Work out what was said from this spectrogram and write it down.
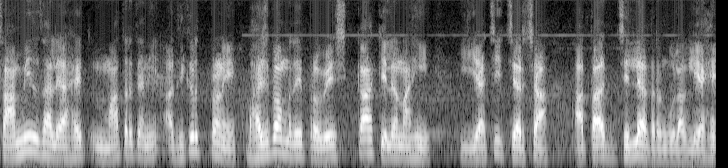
सामील झाले आहेत. मात्र त्यांनी अधिकृतपणे भाजपामध्ये प्रवेश का केला नाही याची चर्चा आता जिल्ह्यात रंगू लागली आहे.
